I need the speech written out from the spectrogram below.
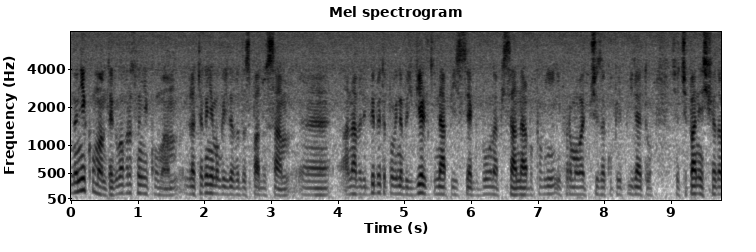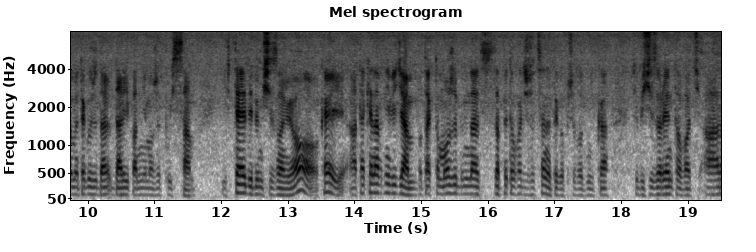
No nie kumam tego, po prostu nie kumam. Dlaczego nie mogę iść do wodospadu sam? E, a nawet gdyby to powinno być wielki napis, jak było napisane, albo powinien informować przy zakupie biletu, że czy pan jest świadomy tego, że da, dalej pan nie może pójść sam. I wtedy bym się zastanowił, o okej, a tak ja nawet nie wiedziałem, bo tak to może bym nas zapytał chociaż o cenę tego przewodnika, żeby się zorientować, a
